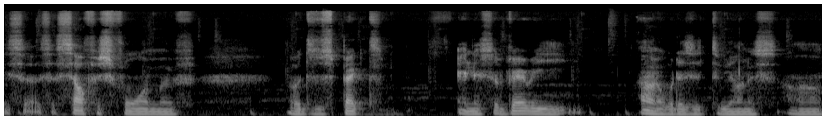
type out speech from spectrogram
it's a, it's a selfish form of of disrespect and it's a very i don't know what is it to be honest. Um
